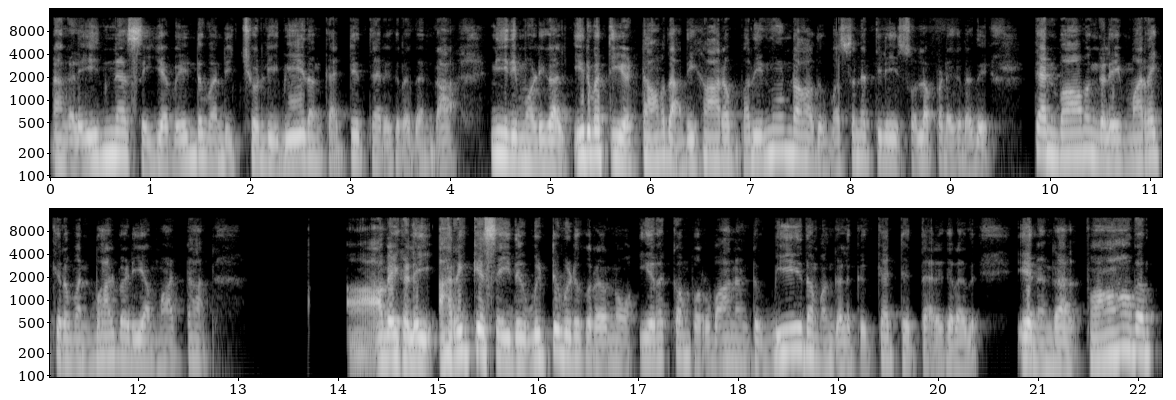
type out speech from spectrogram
நாங்கள் என்ன செய்ய வேண்டும் என்று சொல்லி வேதம் கற்றுத் தருகிறது என்றால் நீதிமொழிகள் இருபத்தி எட்டாவது அதிகாரம் பதிமூன்றாவது வசனத்திலே சொல்லப்படுகிறது. தன் பாவங்களை மறைக்கிறவன் வாழ்வடைய மாட்டான். அவைகளை அறிக்கை செய்து விட்டு விடுகிறனோ? இரக்கம் பொறுவான் என்று வேதம் எங்களுக்கு கற்றுத் தருகிறது. ஏனென்றால் பாவம்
